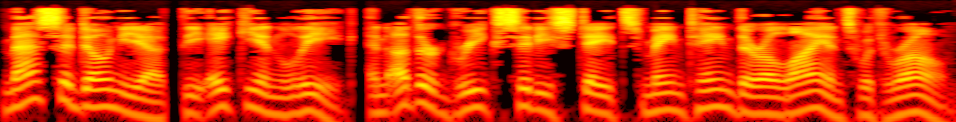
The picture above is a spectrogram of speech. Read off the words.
Macedonia, the Achaean League, and other Greek city-states maintained their alliance with Rome.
